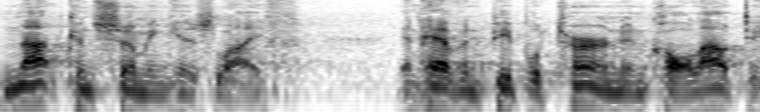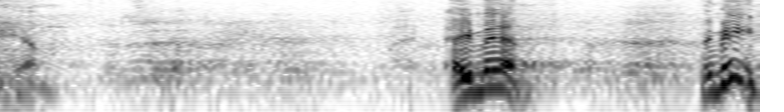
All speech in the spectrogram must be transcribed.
not consuming his life and having people turn and call out to him. Amen. What do you mean?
